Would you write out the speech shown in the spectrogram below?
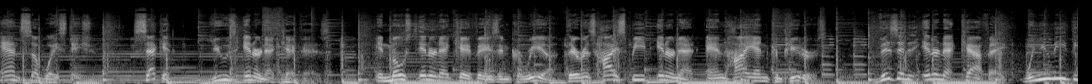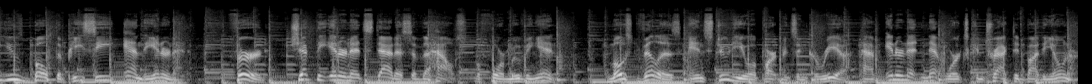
and subway stations. Second, use internet cafes. In most internet cafes in Korea, there is high-speed internet and high-end computers. Visit an internet cafe when you need to use both the PC and the internet. Third, check the internet status of the house before moving in. Most villas and studio apartments in Korea have internet networks contracted by the owner.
